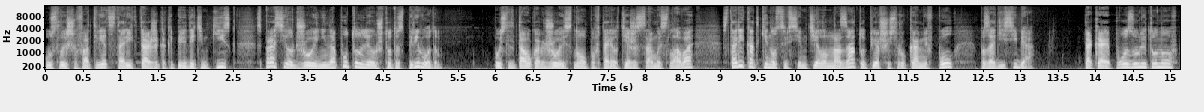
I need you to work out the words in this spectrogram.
Услышав ответ, старик, так же, как и перед этим Киск, спросил Джои, не напутал ли он что-то с переводом. После того, как Джои снова повторил те же самые слова, старик откинулся всем телом назад, упершись руками в пол позади себя. Такая поза у летунов,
